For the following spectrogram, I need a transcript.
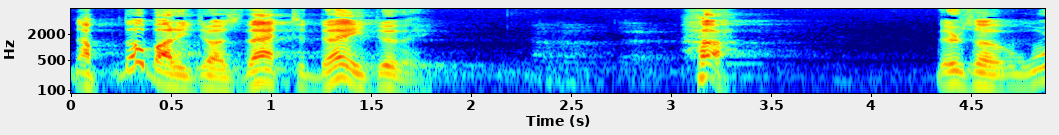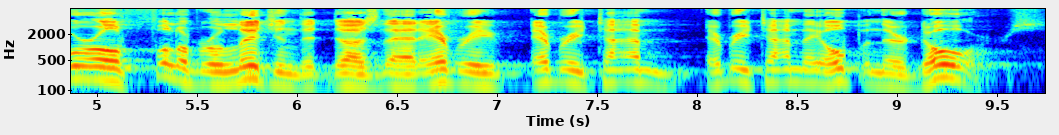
Now, nobody does that today, do they? Huh. There's a world full of religion that does that every, every, time, every time they open their doors.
